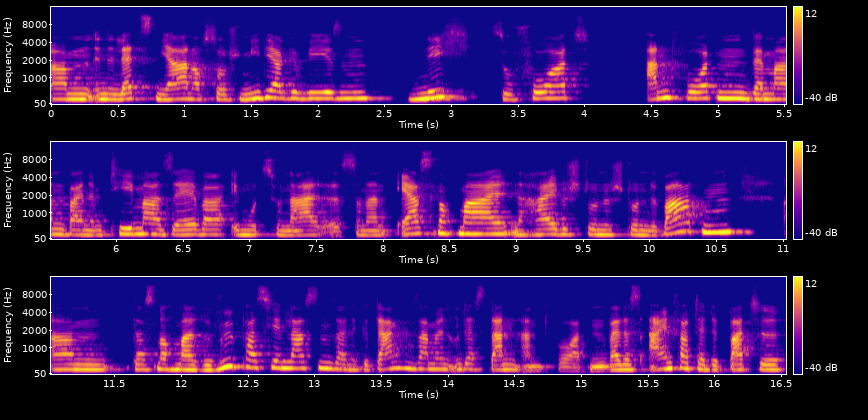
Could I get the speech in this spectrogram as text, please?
ähm, in den letzten Jahren auf Social Media gewesen, nicht sofort antworten, wenn man bei einem Thema selber emotional ist, sondern erst nochmal eine halbe Stunde, Stunde warten, ähm, das nochmal Revue passieren lassen, seine Gedanken sammeln und erst dann antworten, weil das einfach der Debatte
